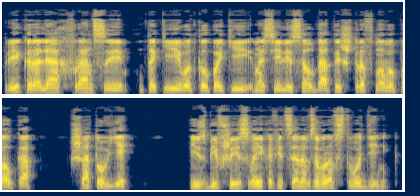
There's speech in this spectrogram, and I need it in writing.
При королях Франции такие вот колпаки носили солдаты штрафного полка Шатовье, избившие своих офицеров за воровство денег.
